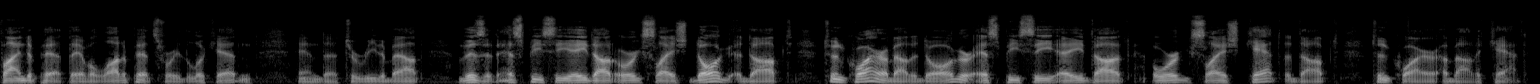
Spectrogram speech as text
find a pet. They have a lot of pets for you to look at and, and uh, to read about. Visit spca.org slash dog adopt to inquire about a dog or spca.org slash cat adopt to inquire about a cat.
